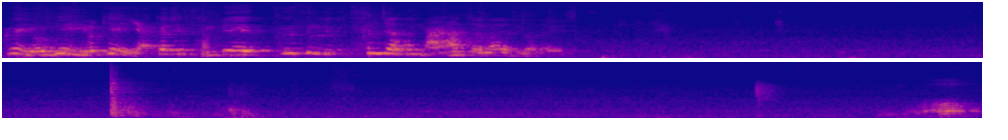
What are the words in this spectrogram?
그 여기에 이렇게 약간씩 담배 끄슬리고 탄 자국 많았잖아 옛날에. 오.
